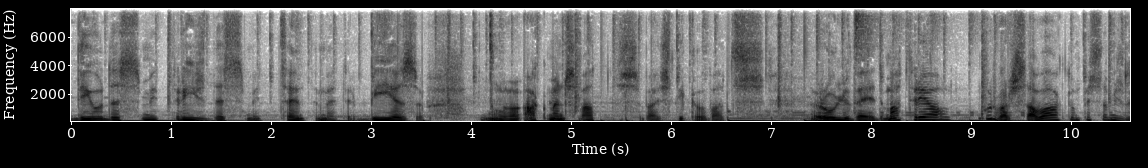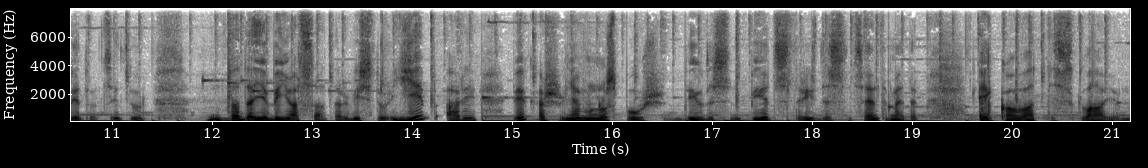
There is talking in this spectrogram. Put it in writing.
20, 30 cm biezu akmens vatas vai stikla vatas ruļveida materiālu, kur var savākt un pēc tam izlietot citur. Tādēļ, ja viņu atstāt ar visu, jeb arī vienkārši ņem un uzpūš 25, 30 cm ekovatas klājumu.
